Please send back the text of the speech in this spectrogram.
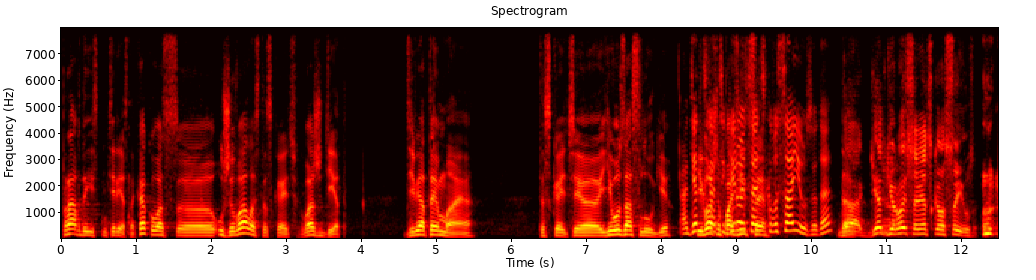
правда есть интересно, как у вас э, уживалось, так сказать, ваш дед, 9 мая, так сказать, э, его заслуги. А дед, и ваша кстати, герой позиция, Советского Союза, да? Да, дед герой Советского Союза.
